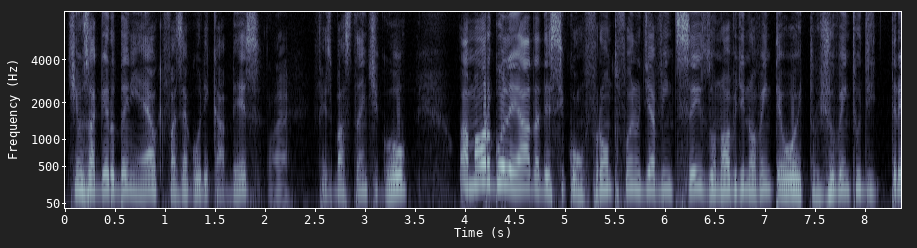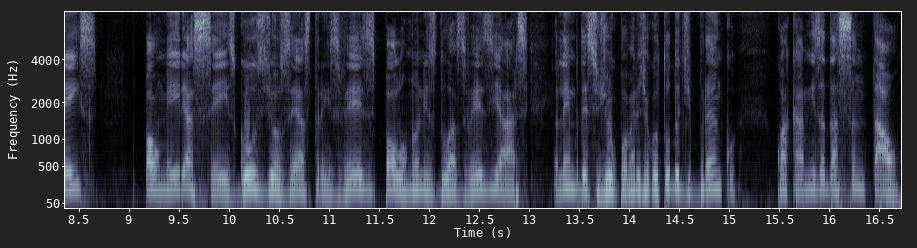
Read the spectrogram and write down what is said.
tinha o zagueiro Daniel, que fazia gol de cabeça. Ué. Fez bastante gol. A maior goleada desse confronto foi no dia 26 de 9 de 98. Juventude 3, Palmeiras 6. Gols de José três vezes, Paulo Nunes duas vezes e Arce. Eu lembro desse jogo, o Palmeiras jogou todo de branco com a camisa da Santal.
